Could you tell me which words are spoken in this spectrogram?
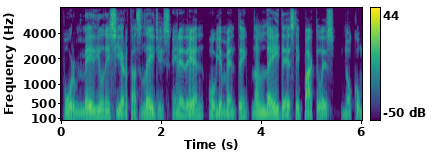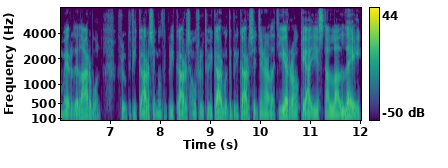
por medio de ciertas leyes. En Edén, obviamente, la ley de este pacto es no comer del árbol, fructificarse, multiplicarse, o fructificar, multiplicarse, llenar la tierra. Ok, ahí está la ley.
